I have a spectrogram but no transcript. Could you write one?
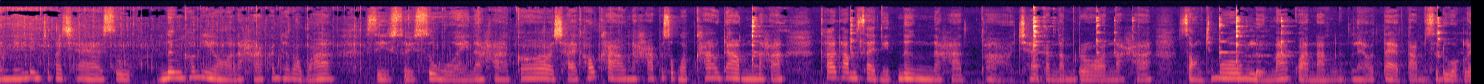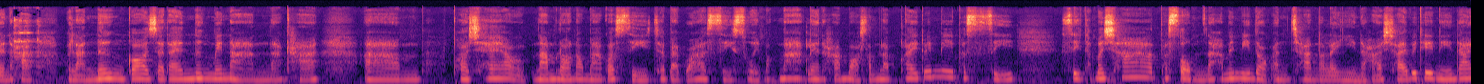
วันนี้ลินจะมาแชร์สูตรนึ่งข้าวเหนียวนะคะข้าวเหนียวแบบว่าสีสวยๆนะคะ ก็ใช้ข้าวขาวนะคะผสมกับข้าวดำนะคะ ข้าวดำใส่นิดนึงนะคะแช่กับน้ำร้อนนะคะ 2 ชั่วโมงหรือมากกว่านั้นแล้วแต่ตามสะดวกเลยนะคะ เวลานึ่งก็จะได้นึ่งไม่นานนะคะอ่า พอแช่น้ำร้อนออกมาก็สีจะแบบว่าสีสวยมากๆเลยนะคะ เหมาะสำหรับใครด้วยมีภาษีสีธรรมชาติผสมนะคะ ไม่มีดอกอัญชันอะไรอย่างนี้นะคะ ใช้วิธีนี้ได้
